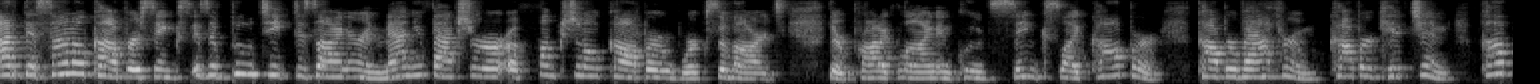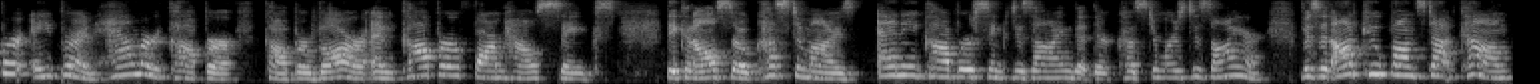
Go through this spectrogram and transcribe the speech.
Artesano Copper Sinks is a boutique designer and manufacturer of functional copper works of art. Their product line includes sinks like copper, copper bathroom, copper kitchen, copper apron, hammered copper, copper bar, and copper farmhouse sinks. They can also customize any copper sink design that their customers desire. Visit oddcoupons.com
